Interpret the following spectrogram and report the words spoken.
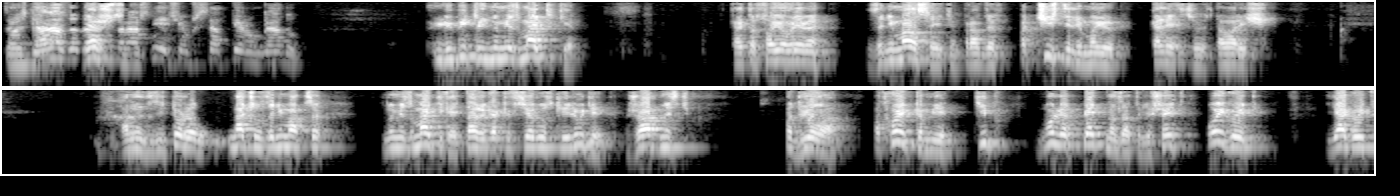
То есть гораздо даже ж... страшнее, чем в 61 году. Любитель нумизматики. Как-то в свое время занимался этим, правда, подчистили мою коллекцию, товарищ. Он тоже начал заниматься нумизматикой, так же, как и все русские люди, жадность подвела. Подходит ко мне тип ну, лет пять назад или шесть. Ой, говорит, я, говорит,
